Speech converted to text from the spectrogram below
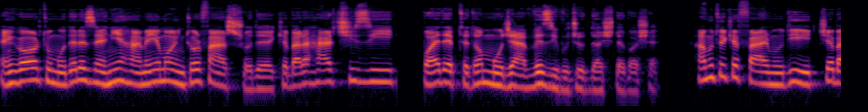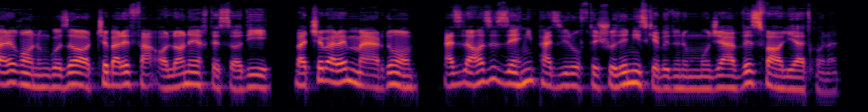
انگار تو مدل ذهنی همه ما اینطور فرض شده که برای هر چیزی باید ابتدا مجوزی وجود داشته باشه. همونطور که فرمودید چه برای قانونگذار، چه برای فعالان اقتصادی و چه برای مردم از لحاظ ذهنی پذیرفته شده نیست که بدون مجوز فعالیت کنند.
